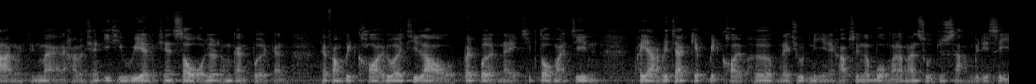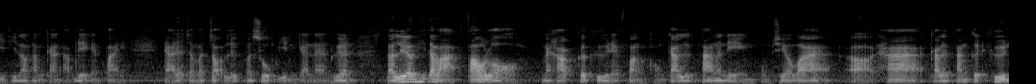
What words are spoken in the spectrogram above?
ตามกันขึ้นมานะครับอย่างเช่นอีทีเวียอย่างเช่นโซที่เราทำการเปิดกัน ในฝั่งบิตคอยด้วยที่เราไปเปิดในคริปโตมาจินพยายามที่จะเก็บบิตคอยเพิ่มในชุดนี้นะครับซึ่งก็บวกมาประมาณ 0.3 BTC ที่เราทำการอัปเดตกันไปนะเดี๋ยวจะมาเจาะลึกมาซูมอินกันนะเพื่อน และเรื่องที่ตลาดเฝ้ารอนะครับก็คือในฝั่งของการเลือกตั้งนั่นเอง ผมเชื่อว่าถ้าการเลือกตั้งเกิดขึ้น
